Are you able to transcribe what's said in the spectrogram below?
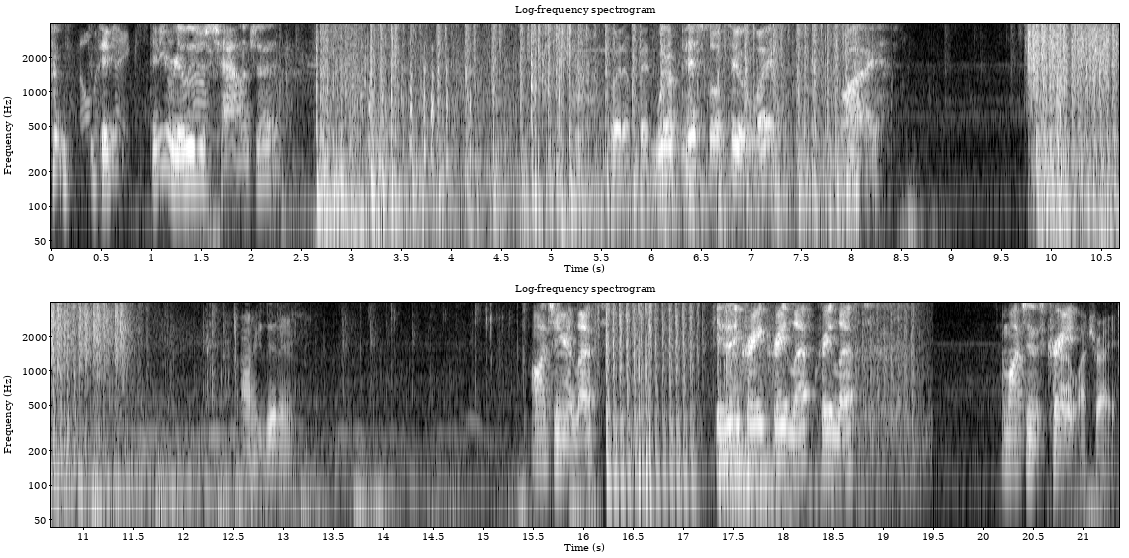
No Did he, did he really just challenge that? With a pistol. With a pistol, too. What? Why? Oh, he didn't. I'm watching your left. He's in crate, crate left, crate left. I'm watching this Oh, crate. Ah, watch right.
